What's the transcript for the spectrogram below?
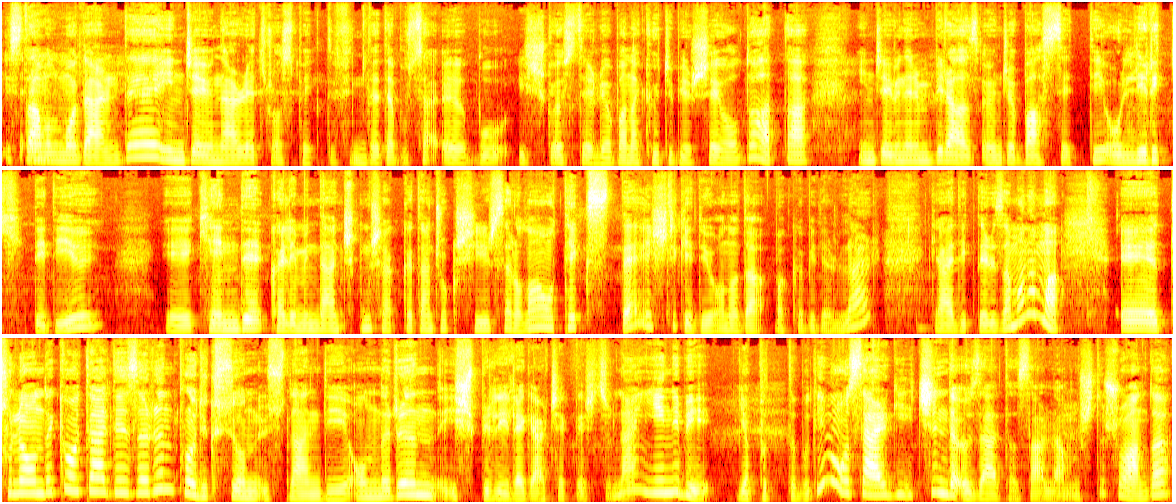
İstanbul Modern'de İnce Eviner retrospektifinde de bu e, bu iş gösteriliyor. Bana kötü bir şey oldu. Hatta İnce Eviner'in biraz önce bahsettiği o lirik dediği e, kendi kaleminden çıkmış hakikaten çok şiirsel olan o tekst de eşlik ediyor. Ona da bakabilirler geldikleri zaman ama e, Toulon'daki Otel Desar'ın prodüksiyonunu üstlendiği, onların işbirliğiyle gerçekleştirilen yeni bir yapıttı bu değil mi? O sergi için de özel tasarlanmıştı. Şu anda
